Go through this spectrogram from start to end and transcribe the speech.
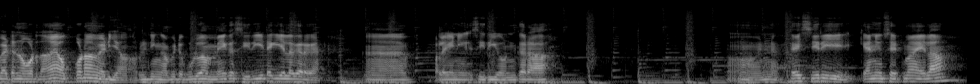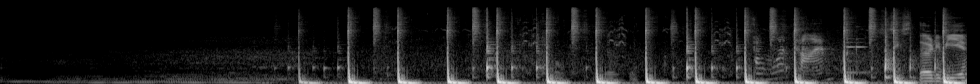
වැට නොකට තම ඔක්කොන වැඩිය රිතින් අපිට පුළුවන් මේක සිරීට කියල කරගන්න. පලගෙන සිරියෝන් කරා. හෙයි සිරි කැනව සෙට්ම එලා थर्ड भी है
